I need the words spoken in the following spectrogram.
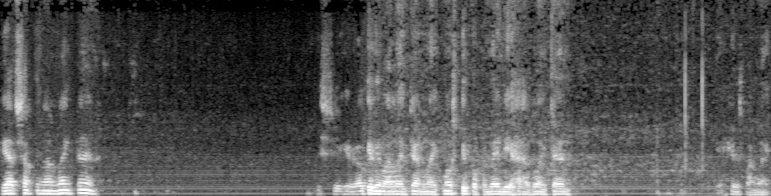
You have something on LinkedIn. You see here. I'll give you my LinkedIn link. Most people from India have LinkedIn. Here's my link.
